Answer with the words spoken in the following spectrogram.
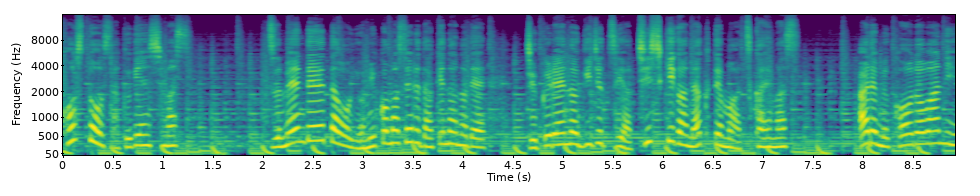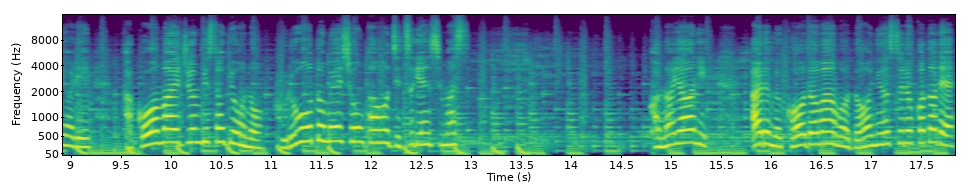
コストを削減します。図面データを読み込ませるだけなので熟練の技術や知識がなくても扱えます。アルムコード1により加工前準備作業のフルオートメーション化を実現します。このようにアルムコード1を導入することで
